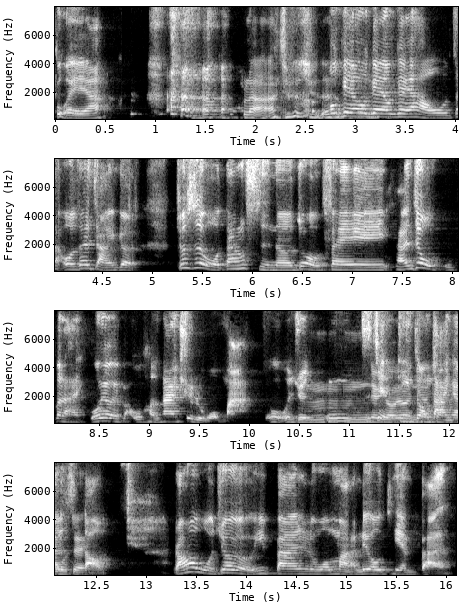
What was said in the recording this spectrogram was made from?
鬼啊？不 啦，就是觉得 OK OK OK，好，我再我再讲一个，就是我当时呢就有飞，反正就我本来我有一把，我很爱去罗马，我我觉得嗯，之前听众大家应该都知道，然后我就有一班罗马六天班。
